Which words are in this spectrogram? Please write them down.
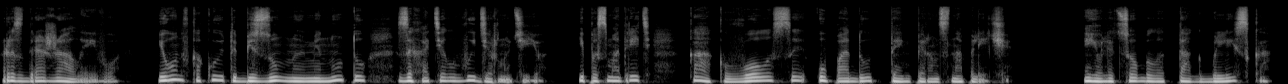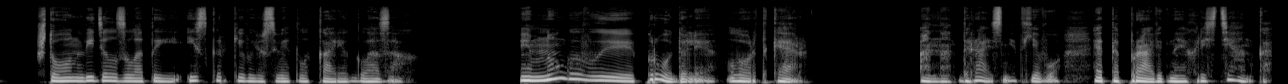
раздражала его, и он в какую-то безумную минуту захотел выдернуть ее и посмотреть, как волосы упадут Темперанс на плечи. Ее лицо было так близко, что он видел золотые искорки в ее светло-карих глазах. «И много вы продали, лорд Кэр?» Она дразнит его, эта праведная христианка.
